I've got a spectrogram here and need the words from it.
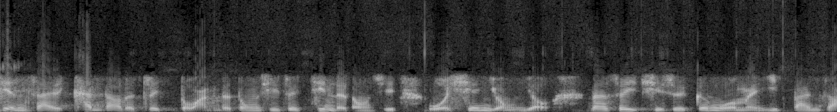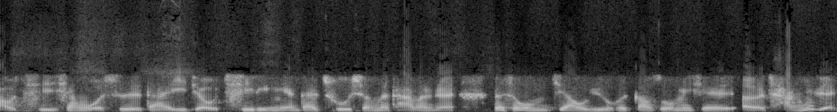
现在看到的最短的东西、最近的东西，我先拥有。那所以其实跟我们一般早期，像我是在一九七零年代出生的台湾人，那时候我们教育会告诉我们一些呃长远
